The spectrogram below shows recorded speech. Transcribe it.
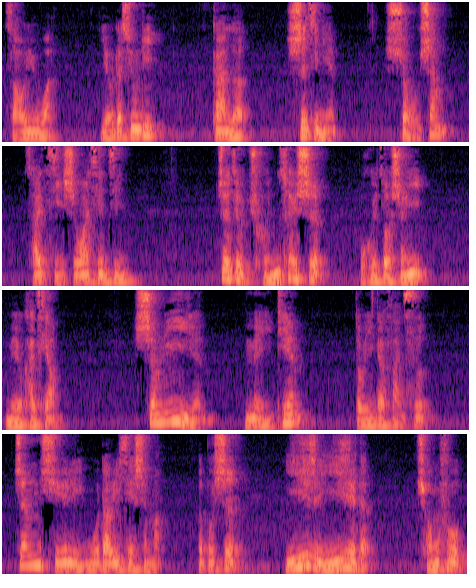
早与晚。有的兄弟干了十几年，手上才几十万现金，这就纯粹是不会做生意。没有开窍，生意人每天都应该反思，争取领悟到一些什么，而不是一日一日的重复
